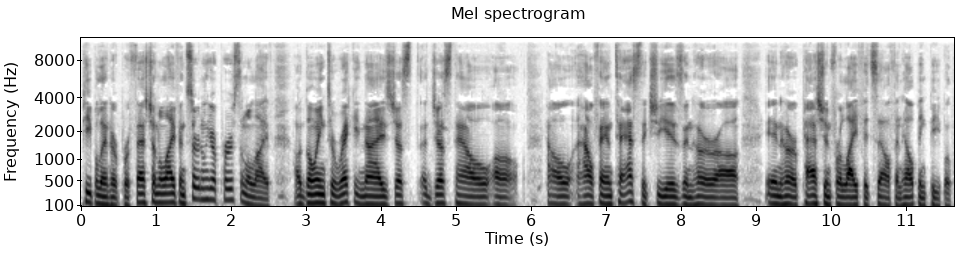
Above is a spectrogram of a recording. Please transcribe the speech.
people in her professional life, and certainly her personal life, are going to recognize just uh, just how. How how fantastic she is in her uh, in her passion for life itself and helping people.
